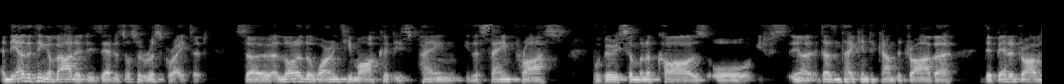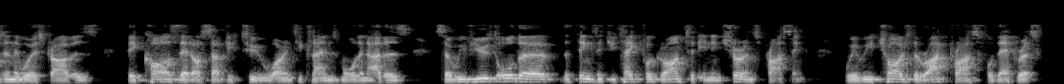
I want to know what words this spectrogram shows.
And the other thing about it is that it's also risk rated. So a lot of the warranty market is paying the same price for very similar cars or if, you know, it doesn't take into account the driver. They're better drivers and than the worst drivers. They're cars that are subject to warranty claims more than others. So we've used all the, the things that you take for granted in insurance pricing where we charge the right price for that risk.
